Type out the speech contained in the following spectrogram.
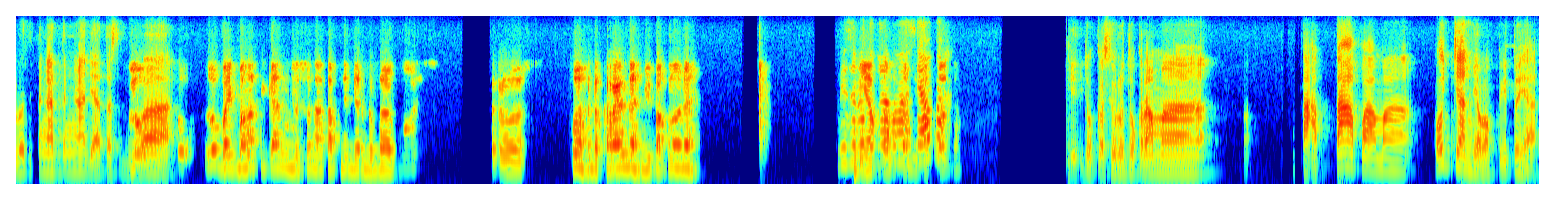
lu di tengah-tengah di atas Lu- gua. lu, lu baik banget sih kan nyusun atapnya biar udah bagus. Terus wah udah keren dah bipak lo dah Disuruh niat banget sama siapa? Itu kesuruh tuker sama Tata apa sama Ojan ya waktu itu ya.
